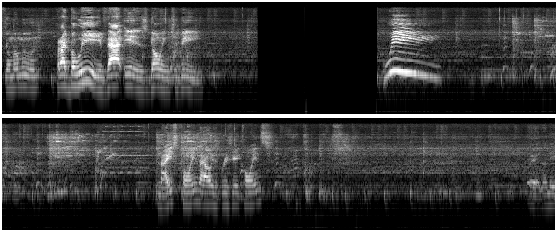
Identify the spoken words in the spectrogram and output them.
Still no moon. But I believe that is going to be... Whee! Nice coins. I always appreciate coins. Wait, let me...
